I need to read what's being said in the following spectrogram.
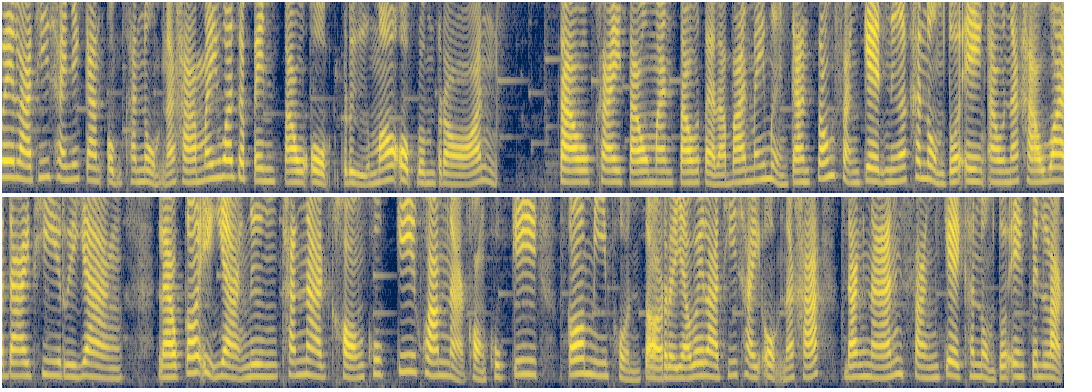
เวลาที่ใช้ในการอบขนมนะคะ ไม่ว่าจะเป็นเตาอบหรือหม้ออบลมร้อน เตาใครเตามันเตาแต่ละบ้านไม่เหมือนกันต้องสังเกตเนื้อขนมตัวเองเอานะคะ ว่าได้ที่หรือยังแล้วก็อีกอย่างหนึ่งขนาดของคุกกี้ความหนาของคุกกี้ก็มีผลต่อระยะเวลาที่ใช้อบนะคะ ดังนั้นสังเกตขนมตัวเองเป็นหลัก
